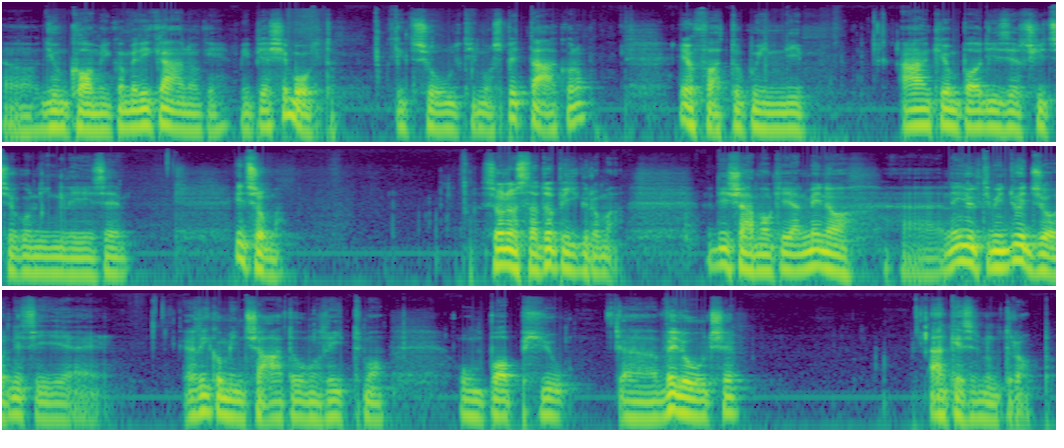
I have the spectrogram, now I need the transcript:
uh, di un comico americano che mi piace molto, il suo ultimo spettacolo, e ho fatto quindi anche un po' di esercizio con l'inglese. Insomma, sono stato pigro, ma diciamo che almeno uh, negli ultimi due giorni sì, è ricominciato un ritmo un po' più uh, veloce, anche se non troppo.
